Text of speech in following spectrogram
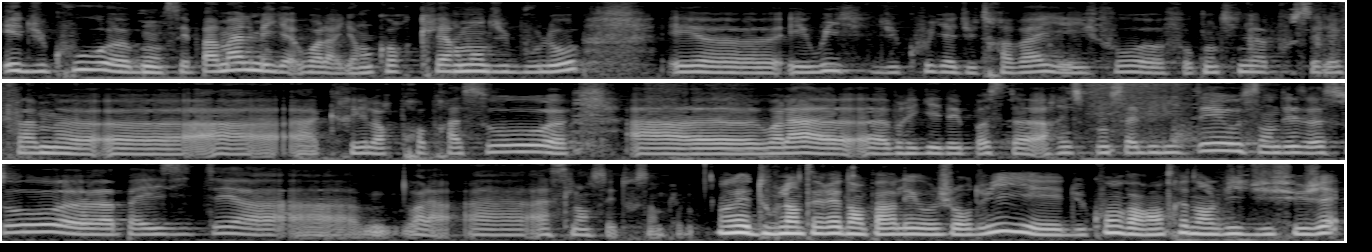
Et du coup, euh, bon, c'est pas mal, mais il y a, voilà, il y a encore clairement du boulot. Et, euh, oui, du coup, il y a du travail et il faut, euh, faut continuer à pousser les femmes à, créer leur propre assaut, à, voilà, à briguer des postes à responsabilité au sein des euh, à pas hésiter à, voilà, à, se lancer tout simplement. Ouais, d'où l'intérêt d'en parler aujourd'hui et du coup on va rentrer dans le vif du sujet.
